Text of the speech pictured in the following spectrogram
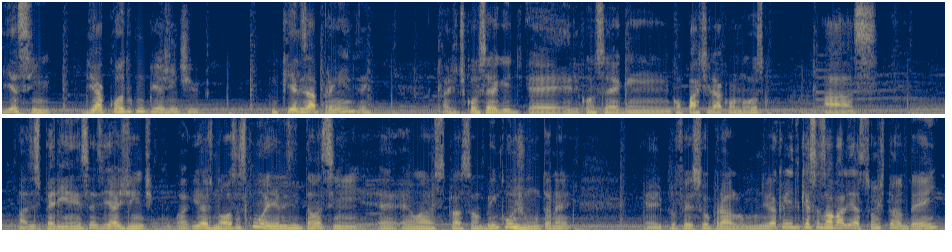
E assim, de acordo com o que a gente, com que eles aprendem, a gente consegue, é, eles conseguem compartilhar conosco as as experiências e a gente e as nossas com eles. Então assim é, é uma situação bem conjunta, né? É, de professor para aluno. E eu acredito que essas avaliações também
